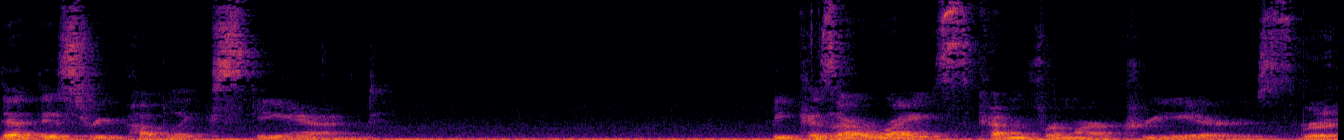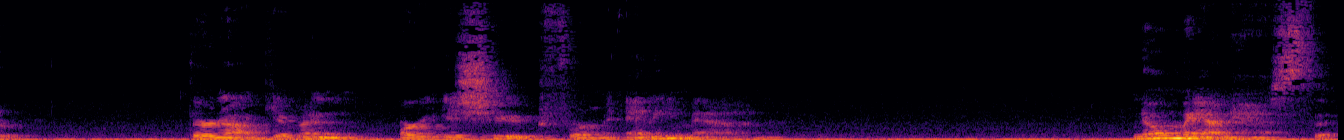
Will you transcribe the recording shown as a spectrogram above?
that this republic stand. Because our rights come from our creators. Right. They're not given or issued from any man. No man has the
